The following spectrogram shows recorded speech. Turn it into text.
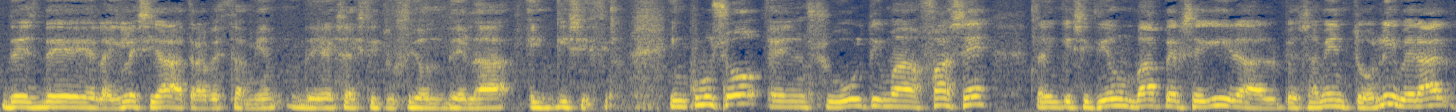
desde la Iglesia a través también de esa institución de la Inquisición. Incluso en su última fase, la Inquisición va a perseguir al pensamiento liberal,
